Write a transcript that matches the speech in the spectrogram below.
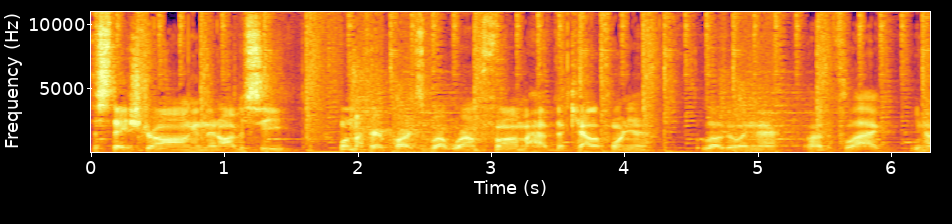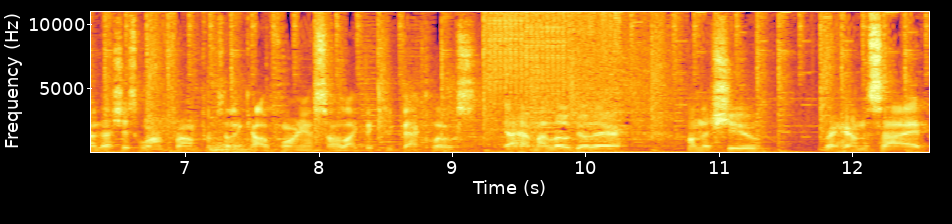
to stay strong. And then obviously one of my favorite parts is where, where I'm from. I have the California logo in there, or the flag. You know, that's just where I'm from, from Southern California, so I like to keep that close. I have my logo there on the shoe, right here on the side.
